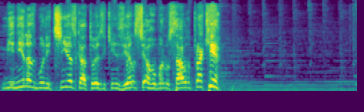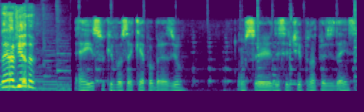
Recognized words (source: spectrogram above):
meninas bonitinhas, 14, 15 anos, se arrumando sábado, pra quê? Ganhar vida. É isso que você quer para o Brasil? Um ser desse tipo na presidência?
